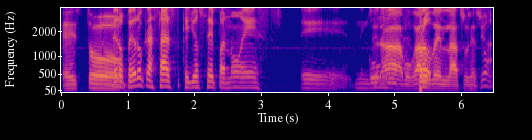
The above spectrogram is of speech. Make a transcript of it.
esto... Pero Pedro Casals, que yo sepa, no es eh, ningún... ¿Será abogado de la asociación?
